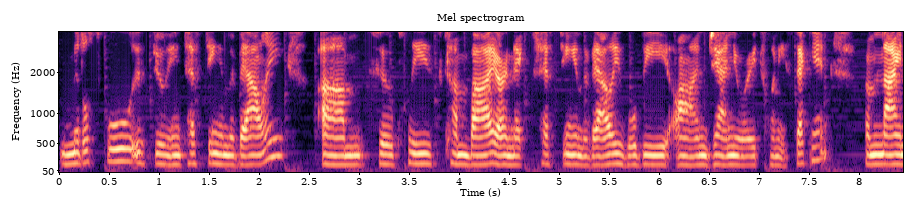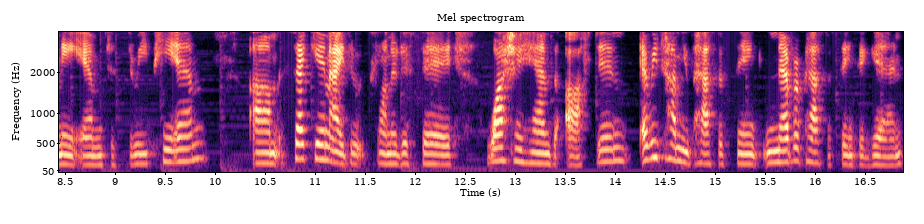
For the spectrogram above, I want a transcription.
Middle School is doing testing in the Valley. Um, so please come by. Our next testing in the Valley will be on January 22nd from 9 a.m. to 3 p.m. Um, second, I just wanted to say wash your hands often. Every time you pass a sink, never pass a sink again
